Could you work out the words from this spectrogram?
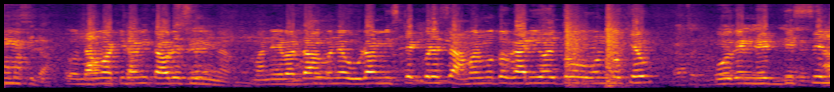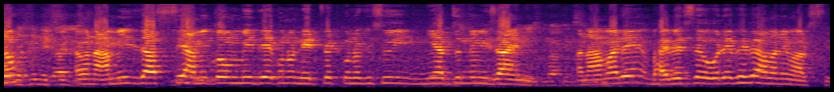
মামা কিটা ও মামা কিনা আমি কাউরে চিনি না। মানে এবার দা মানে ওরা মিস্টেক করেছে আমার মতো গাড়ি হয়তো অন্য কেউ। ওকে নেট দিচ্ছিল। এখন আমি যাচ্ছি আমি তো দিয়ে কোনো নেট ফেট কোনো কিছুই নেওয়ার জন্য আমি যাইনি। কারণ আমারে ভাইবেছে ওরে ভেবে আমারে মারছে।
